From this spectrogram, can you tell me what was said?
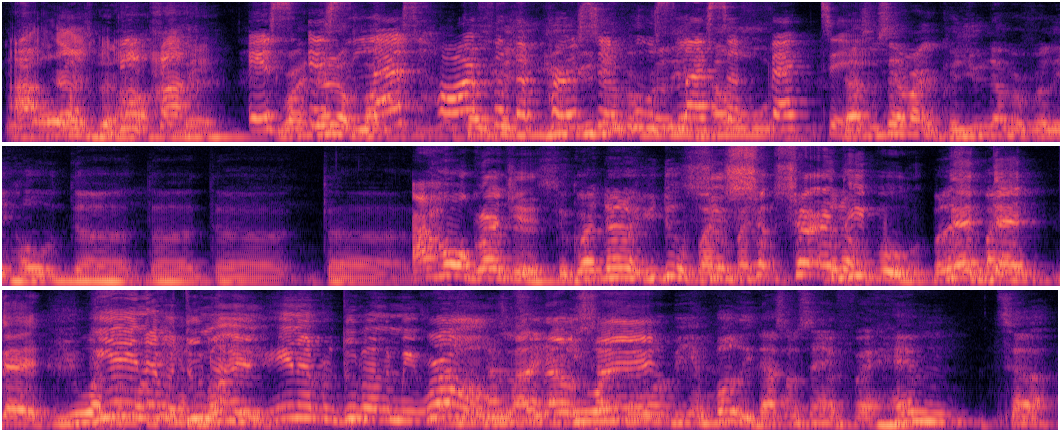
It's ah, always been ah, hard for me. Ah, it's, Right, it's no, no, less hard for the you- you person never who's really less hold- affected That's what I'm saying, right? Because you never really hold the the the the. I hold grudges. the gra- no, no, you do. But, C- but c- certain no, no, people but listen, that but that that you he ain't the never do nothing. bullied. He ain't never do nothing to me That's wrong. what Like I'm saying. what You I'm wasn't saying. one being bullied. That's what I'm saying. For him to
